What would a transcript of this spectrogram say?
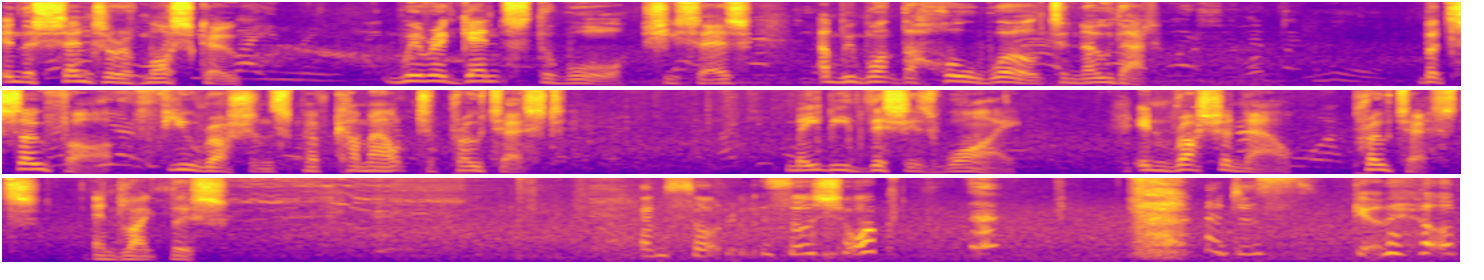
In the center of Moscow, we're against the war, she says, and we want the whole world to know that. But so far, few Russians have come out to protest. Maybe this is why. In Russia now, protests end like this. I'm sorry, I'm so shocked. I just can't help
